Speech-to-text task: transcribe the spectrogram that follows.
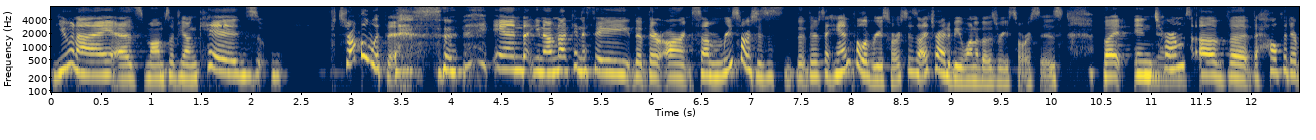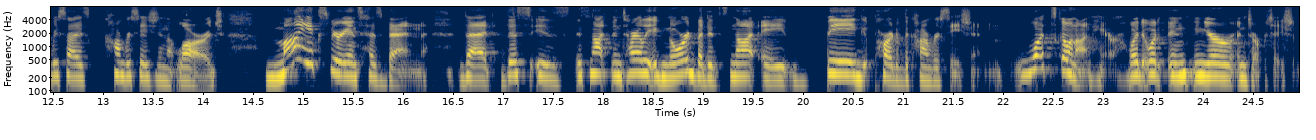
you and I, as moms of young kids, struggle with this. and, you know, I'm not going to say that there aren't some resources, that there's a handful of resources. I try to be one of those resources. But in yeah. terms of the, the health at every size conversation at large, my experience has been that this is, it's not entirely ignored, but it's not a big part of the conversation. What's going on here? What, what in, in your interpretation?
